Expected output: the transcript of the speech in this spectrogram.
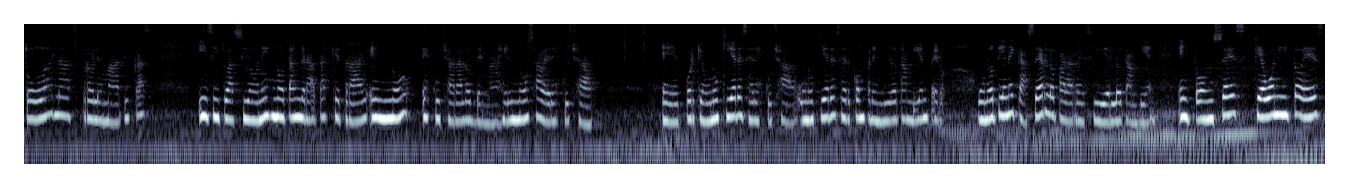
todas las problemáticas y situaciones no tan gratas que trae el no escuchar a los demás, el no saber escuchar. Eh, porque uno quiere ser escuchado, uno quiere ser comprendido también, pero uno tiene que hacerlo para recibirlo también. Entonces, qué bonito es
